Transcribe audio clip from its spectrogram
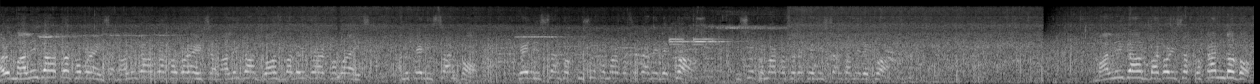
আৰু মালিগাঁৱৰ পৰা খবৰ আহিছে মালিগাঁৱৰ পৰা খবৰ আহিছে মালিগাঁৱত গছ বাগৰিৰ পৰা খবৰ আহিছে। আমি সেই দৃশ্যাংশ সেই দৃশ্যাংশ কিছু সময়ৰ পাছতে আমি দেখুৱাম কিছু সময়ৰ পাছতে সেই দৃশ্যাংশ আমি দেখুৱাম। মালিগাঁৱত বাগৰিছে প্ৰকাণ্ড গছ।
